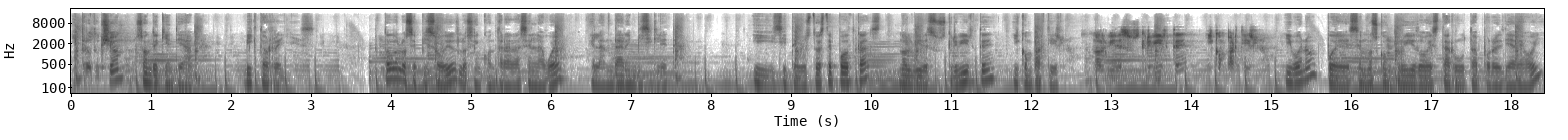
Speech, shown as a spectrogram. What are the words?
y producción son de quien te habla, Víctor Reyes. Todos los episodios los encontrarás en la web El Andar en Bicicleta. Y si te gustó este podcast, no olvides suscribirte y compartirlo. No olvides suscribirte y compartirlo. Y bueno, pues hemos concluido esta ruta por el día de hoy.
